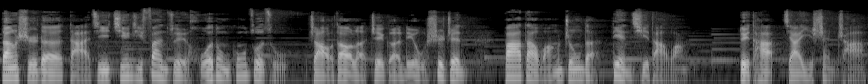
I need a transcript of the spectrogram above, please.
当时的打击经济犯罪活动工作组找到了这个柳市镇八大王中的电器大王。对他加以审查，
